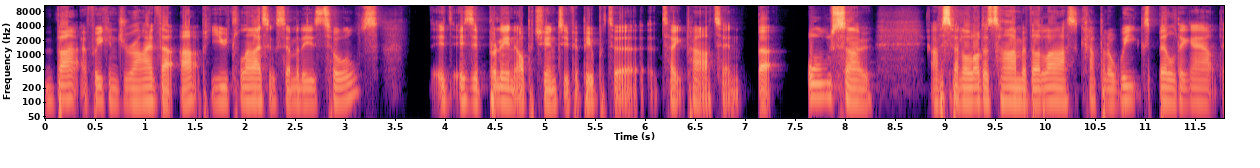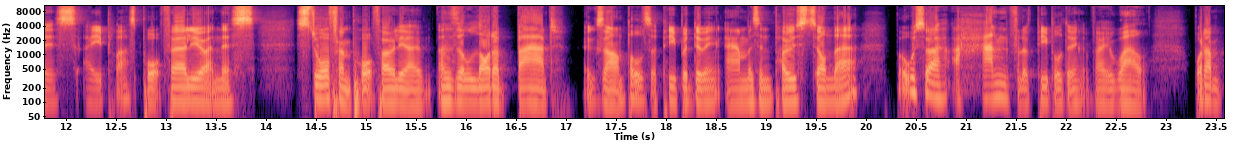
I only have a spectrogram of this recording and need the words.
But if we can drive that up utilizing some of these tools, it is a brilliant opportunity for people to take part in. But also, I've spent a lot of time over the last couple of weeks building out this A plus portfolio and this storefront portfolio. And there's a lot of bad examples of people doing Amazon posts on there, but also a, a handful of people doing it very well. What I'm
